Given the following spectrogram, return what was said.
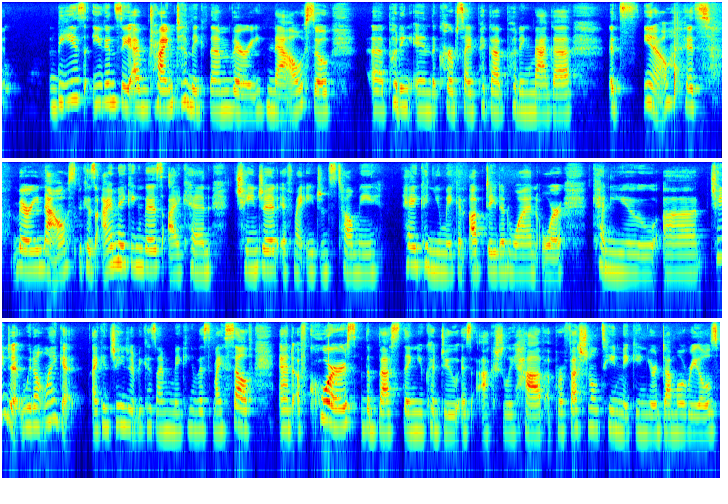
These you can see I'm trying to make them very now. So uh, putting in the curbside pickup, putting MAGA, it's you know it's very now because i'm making this i can change it if my agents tell me hey can you make an updated one or can you uh, change it we don't like it I can change it because I'm making this myself. And of course, the best thing you could do is actually have a professional team making your demo reels,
